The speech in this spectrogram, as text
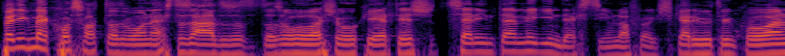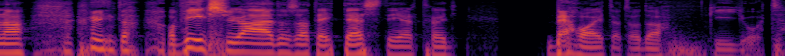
pedig meghozhattad volna ezt az áldozatot az olvasókért, és szerintem még index címlapra is kerültünk volna, mint a, a végső áldozat egy tesztért, hogy behajtatod a kígyót.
